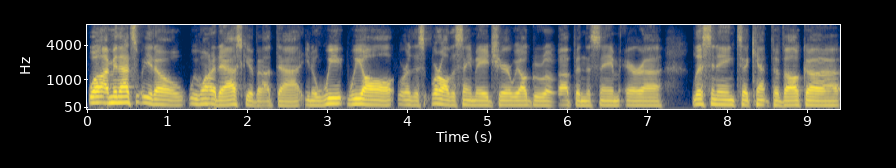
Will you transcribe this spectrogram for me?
Well, I mean, that's you know, we wanted to ask you about that. You know, we we all we're this we're all the same age here. We all grew up in the same era, listening to Kent Pavelka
